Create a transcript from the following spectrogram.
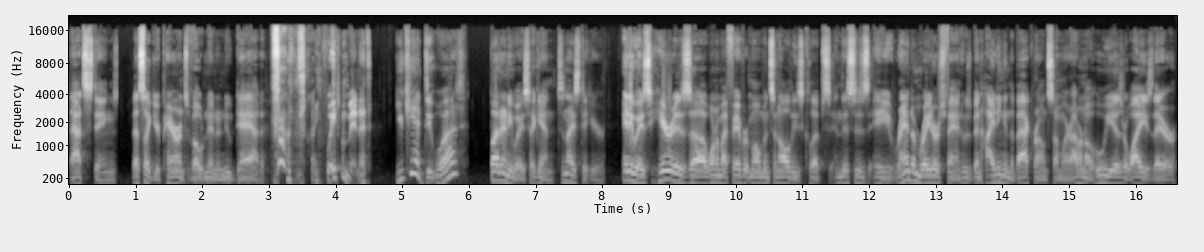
that stings. That's like your parents voting in a new dad. it's like, wait a minute. You can't do what? But, anyways, again, it's nice to hear. Anyways, here is uh, one of my favorite moments in all these clips, and this is a random Raiders fan who's been hiding in the background somewhere. I don't know who he is or why he's there,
